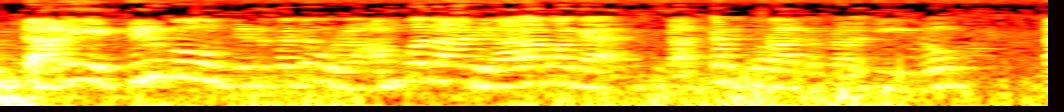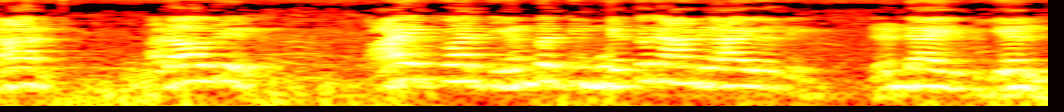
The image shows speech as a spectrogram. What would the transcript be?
இந்த அணையை திரும்பவும் கிட்டத்தட்ட ஒரு 50 ஆண்டு காலமாக சட்ட போராட்டம் நடத்துகின்றோம். நான் அதாவது ஆயிரத்தி தொள்ளாயிரத்தி எண்பத்தி மூணு எத்தனை ஆண்டு ஆகிறது? இரண்டாயிரத்தி ஏழு.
